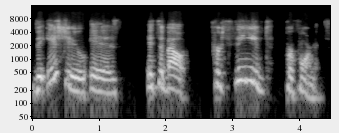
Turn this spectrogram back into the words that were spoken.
The issue is it's about perceived performance.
